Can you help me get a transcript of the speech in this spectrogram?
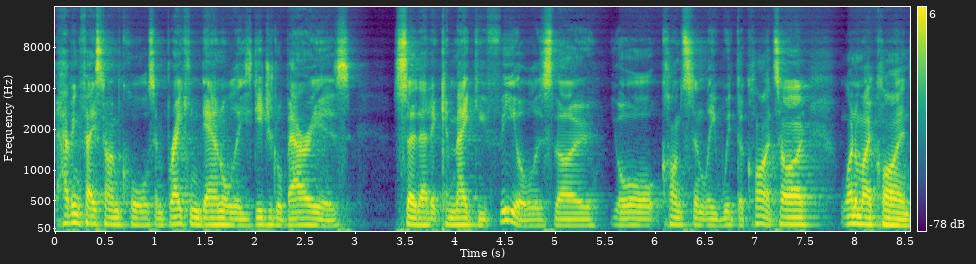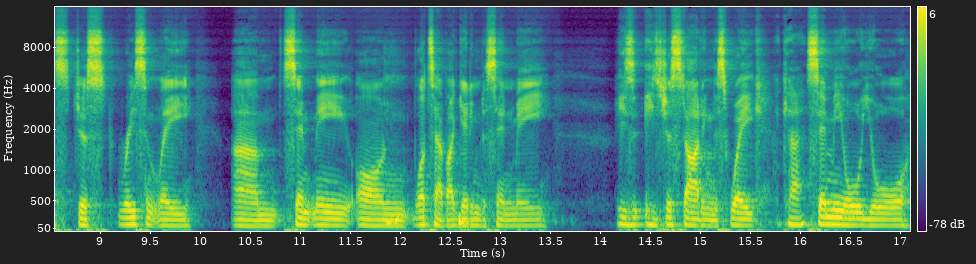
having FaceTime calls and breaking down all these digital barriers so that it can make you feel as though you're constantly with the client. So I, one of my clients just recently um, sent me on WhatsApp. I get him to send me. He's he's just starting this week. Okay. Send me all your.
